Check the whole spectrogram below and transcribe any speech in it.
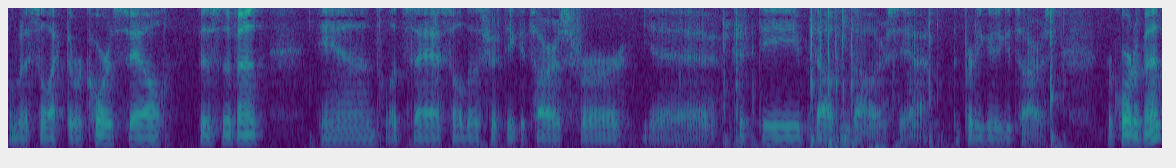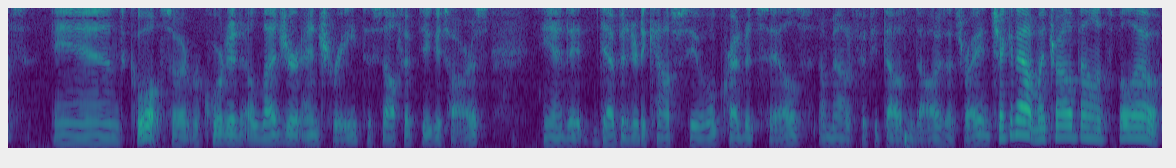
I'm going to select the record sale business event. And let's say I sold those 50 guitars for yeah, $50,000. Yeah, pretty good guitars. Record event and cool. So it recorded a ledger entry to sell 50 guitars and it debited accounts receivable, credited sales, amount of $50,000. That's right. And check it out. My trial balance below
